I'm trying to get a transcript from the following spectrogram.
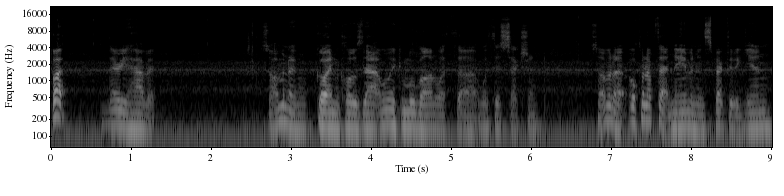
But there you have it. So I'm going to go ahead and close that and we can move on with, uh, with this section. So I'm going to open up that name and inspect it again.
